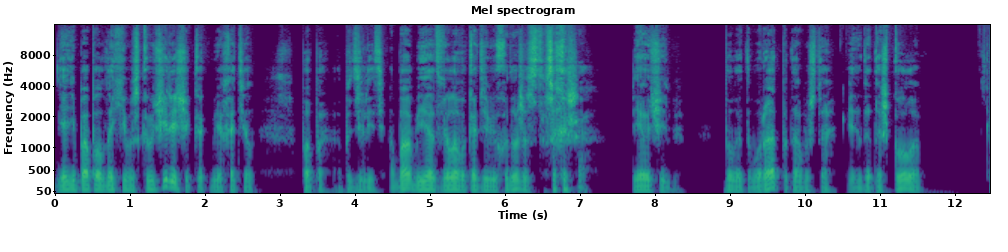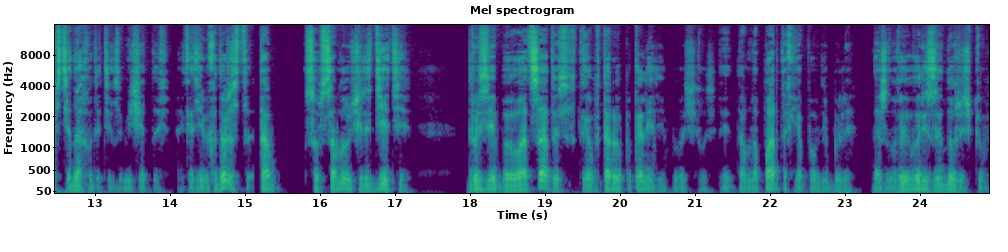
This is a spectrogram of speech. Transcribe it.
я не попал на химовское училище, как меня хотел папа определить. А мама меня отвела в Академию художеств в СХШ. Я очень был этому рад, потому что вот эта школа в стенах вот этих замечательных Академий художеств, там, собственно, со мной учились дети друзей моего отца, то есть как бы второе поколение получилось. И там на партах, я помню, были даже вы- вырезаны ножичком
